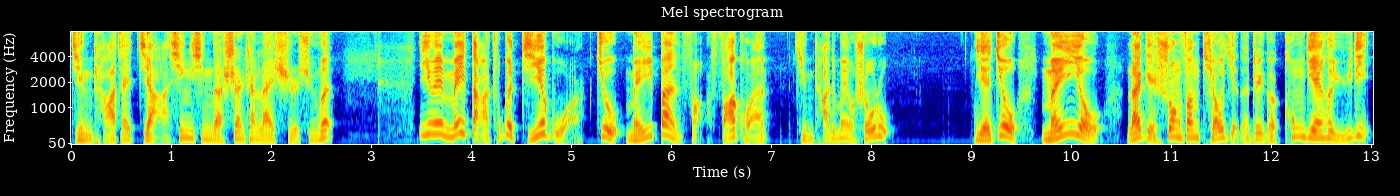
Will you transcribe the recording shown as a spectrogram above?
警察才假惺惺的姗姗来迟询问，因为没打出个结果，就没办法罚款，警察就没有收入，也就没有来给双方调解的这个空间和余地。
